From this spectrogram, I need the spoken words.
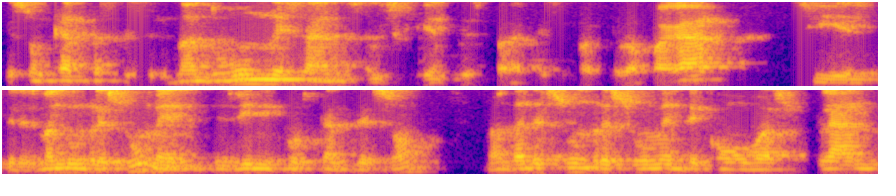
que son cartas que se les mando un mes antes a mis clientes para que sepan que va a pagar. Si este, les mando un resumen, es bien importante eso, mandarles un resumen de cómo va su plan,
